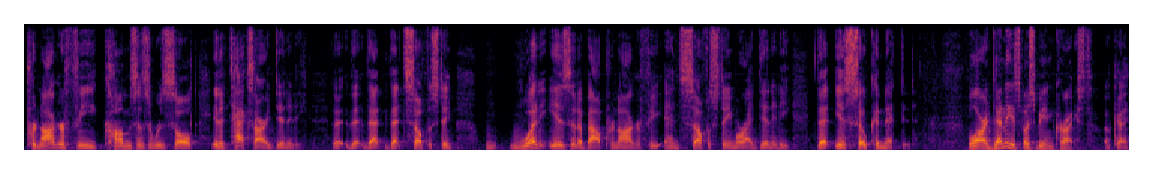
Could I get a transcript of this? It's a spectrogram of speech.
pornography comes as a result, it attacks our identity, that, that, that, that self esteem. What is it about pornography and self esteem or identity that is so connected? Well, our identity is supposed to be in Christ. Okay,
